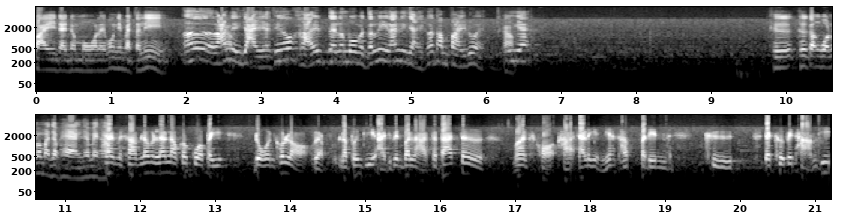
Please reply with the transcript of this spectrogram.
ไฟไดนาโมอะไรพวกนี้แบตเตอรี่ เออร้านครับใหญ่ๆอะที่เขาขายไดนาโมแบตเตอรี่ร้านใหญ่ๆเขาทำไฟด้วยครับ เยอะแยะ คือคือกังวลว่ามันจะแพงใช่ไหมครับ ใช่ไหมครับ แล้วแล้วเราก็กลัวไปโดนเขาหลอกแบบแล้วบางทีอาจจะเป็น ballast starter มาขอขายอะไรอย่างเงี้ยครับ ประเด็นคือแต่เคยไปถามที่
